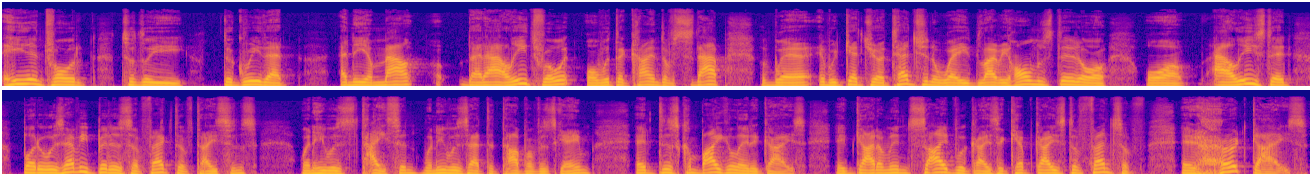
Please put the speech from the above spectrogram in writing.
he didn't throw it to the degree that, and the amount that Ali threw it, or with the kind of snap where it would get your attention the way Larry Holmes did or, or Ali's did, but it was every bit as effective, Tyson's when he was Tyson, when he was at the top of his game. It discombobulated guys. It got him inside with guys. It kept guys defensive. It hurt guys.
